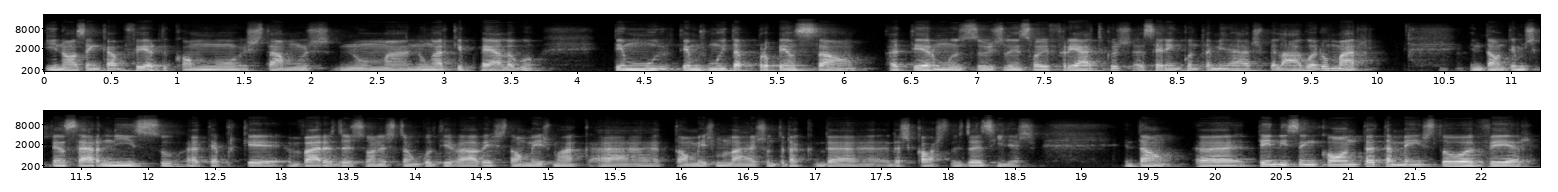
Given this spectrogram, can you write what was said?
E nós em Cabo Verde, como estamos numa, num arquipélago, temos, temos muita propensão a termos os lençóis freáticos a serem contaminados pela água do mar. Então temos que pensar nisso, até porque várias das zonas que estão cultiváveis estão mesmo, a, a, estão mesmo lá junto da, da, das costas das ilhas. Então, uh, tendo isso em conta, também estou a ver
